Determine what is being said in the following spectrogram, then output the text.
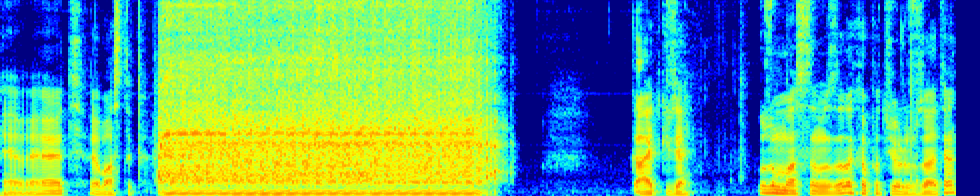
Evet ve bastık. Gayet güzel. Uzun bastığımızda da kapatıyoruz zaten.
